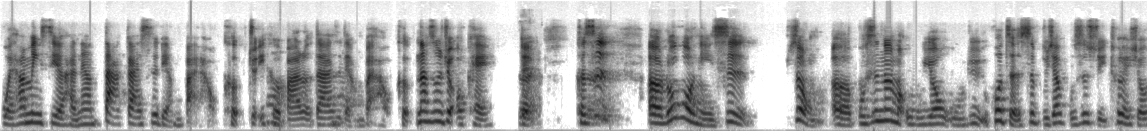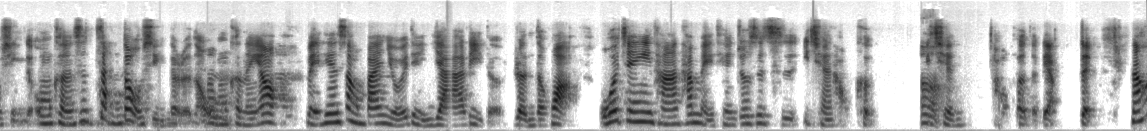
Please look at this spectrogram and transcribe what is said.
维他命 C 的含量大概是两百毫克，就一颗芭乐大概是两百毫克，那是不是就 OK？对，可是呃，如果你是这种呃不是那么无忧无虑，或者是比较不是属于退休型的，我们可能是战斗型的人哦，嗯、我们可能要每天上班有一点压力的人的话，我会建议他，他每天就是吃一千毫克，一千毫克的量，对。然后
